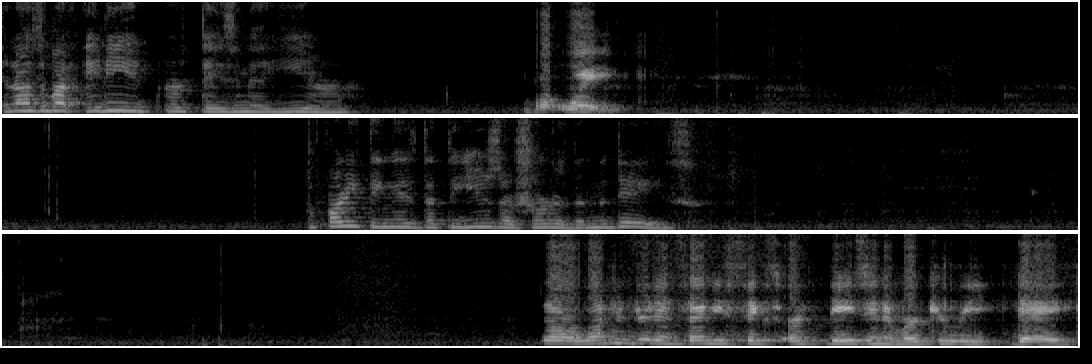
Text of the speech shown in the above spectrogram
It has about 88 Earth days in a year. But wait, The funny thing is that the years are shorter than the days. There are 176 Earth days in a Mercury day,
